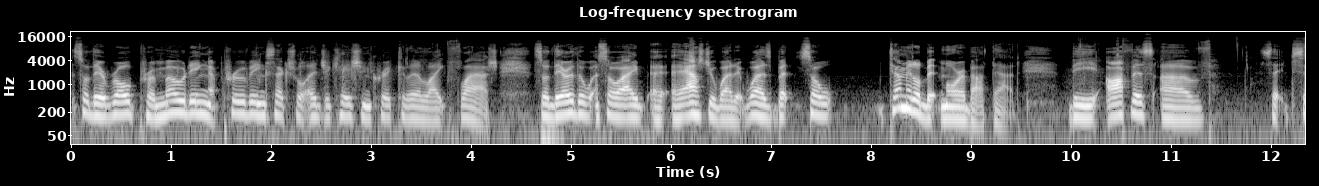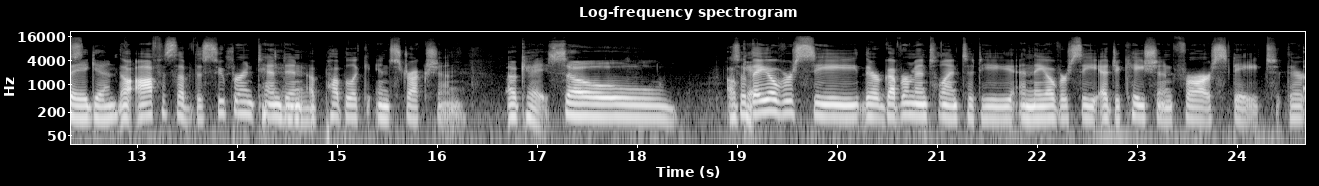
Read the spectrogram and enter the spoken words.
so their role promoting, approving sexual education curricula like Flash. So they're the. So I, I asked you what it was, but so tell me a little bit more about that. The Office of, say, say again. The Office of the Superintendent of Public Instruction. Okay, so. Okay. So they oversee, they're governmental entity and they oversee education for our state. They're,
